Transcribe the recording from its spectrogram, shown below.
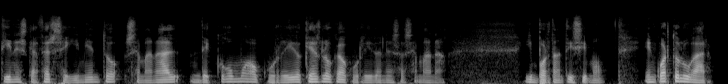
tienes que hacer seguimiento semanal de cómo ha ocurrido, qué es lo que ha ocurrido en esa semana importantísimo. En cuarto lugar,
